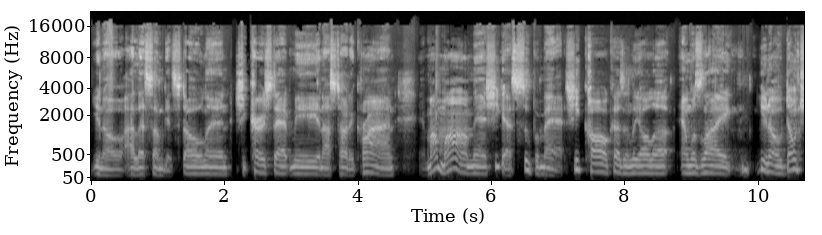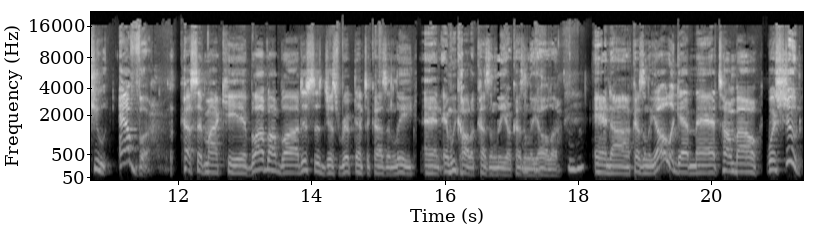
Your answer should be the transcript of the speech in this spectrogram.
you know, I let something get stolen. She cursed at me and I started crying. And my mom, man, she got super mad. She called cousin Leola up and was like, you know, don't you ever cuss at my kid, blah, blah, blah. This is just ripped into cousin Lee. And, and we call her cousin Lee or cousin Leola. Mm-hmm. And uh, cousin Leola got mad, talking about, well, shoot,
